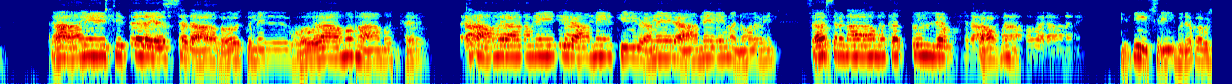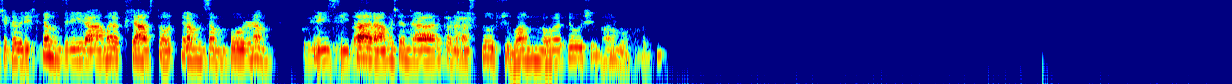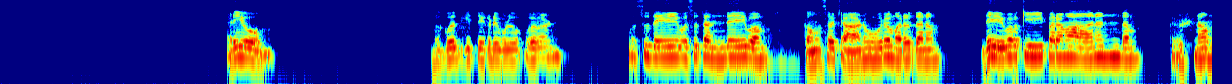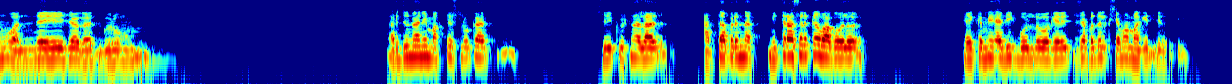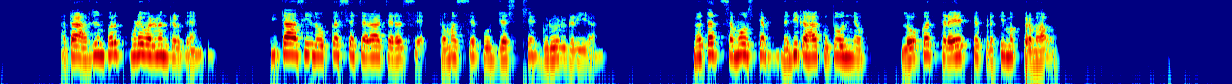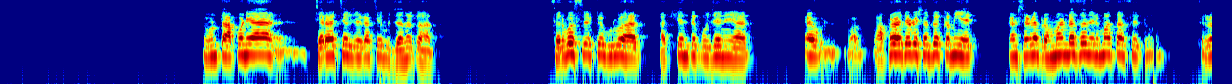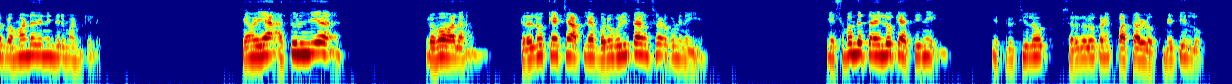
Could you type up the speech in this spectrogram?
रामे चित्तलयः सदा भवतु मे। भो राम मामुद्धर। राम रामेति रामेति रमे रामे मनोरमे। सहस्रनाम तत्तुल्यं रामनामवरानने इति श्रीबुधकवचकविरिष्टं श्रीरामरक्षास्तोत्रं सम्पूर्णम् श्री सीतारामचन्द्रार्पणमस्तु। शुभं भवतु शुभं भवतु। हरि ओम। भगवद्गीतेकडे वळू पण वसुदेव सुतं देवं कंसचाणूरमर्दनं देवकी परमानंदम कृष्णं वंदे जगद्गुरु अर्जुनाने मागच्या श्लोकात श्रीकृष्णाला आतापर्यंत मित्रासारखं वागवलं. काही कमी अधिक बोललो वगैरे त्याच्याबद्दल क्षमा मागितली होती. आता अर्जुन परत पुढे वर्णन करते आणखी. पितासी लोकस्य चराचरस्य तमस्य पूज्यश्च गुरुर्गरिया। न तत् समोस्त्य भदिकः कुतोऽन्यो लोकत्रयेप्य प्रतिम प्रभाव म्हणतो आपण या चराचर जगाचे जनक आहात सर्वश्रेष्ठ गुरु आहात अत्यंत पूजनीय आहात काय वापरावे तेवढे शब्द कमी आहेत कारण सगळ्या ब्रह्मांडाचा निर्माताच आहे तो सगळं ब्रह्मांड त्यांनी निर्माण केले त्यामुळे या अतुलनीय प्रभावाला त्रैलोक्याच्या आपल्या बरोबरीचा दुसरा कोणी नाहीये. हे संबंध त्रैलोक्यात तिन्ही पृथ्वीलोक स्वर्गलोक आणि पाताळलोक म्हणजे तीन लोक.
